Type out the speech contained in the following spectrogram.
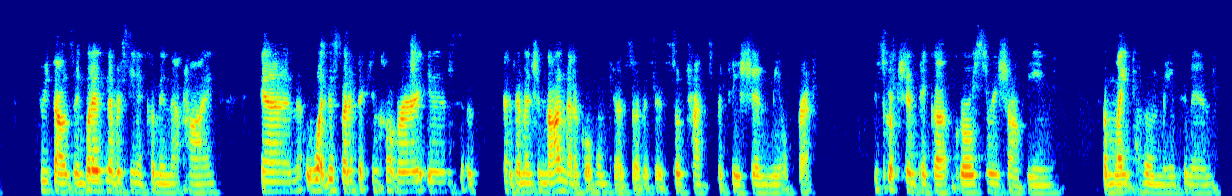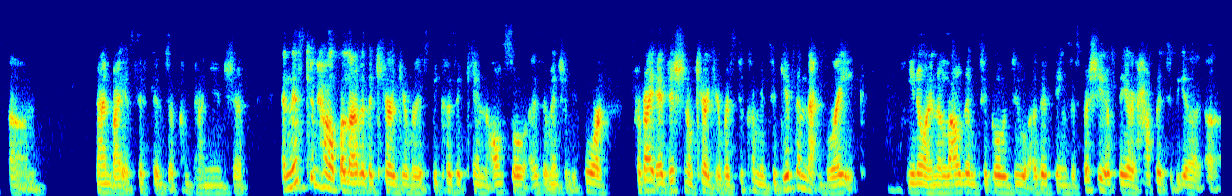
3,000, but I've never seen it come in that high. And what this benefit can cover is, as I mentioned, non-medical home care services, so transportation, meal prep, prescription pickup, grocery shopping, some light home maintenance, um, standby assistance or companionship. And this can help a lot of the caregivers because it can also, as I mentioned before, provide additional caregivers to come in to give them that break, you know, and allow them to go do other things, especially if they happen to be a, a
